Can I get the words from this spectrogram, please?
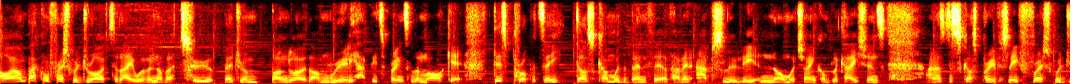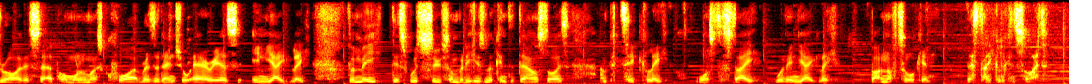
Hi, I'm back on Freshwood Drive today with another two bedroom bungalow that I'm really happy to bring to the market. This property does come with the benefit of having absolutely no chain complications. And as discussed previously, Freshwood Drive is set upon one of the most quiet residential areas in Yateley. For me, this would suit somebody who's looking to downsize and particularly wants to stay within Yateley. But enough talking, let's take a look inside.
